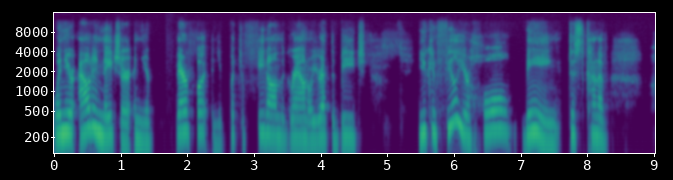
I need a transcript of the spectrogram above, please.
when you're out in nature and you're barefoot and you put your feet on the ground or you're at the beach you can feel your whole being just kind of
